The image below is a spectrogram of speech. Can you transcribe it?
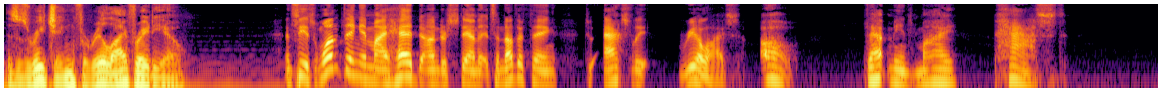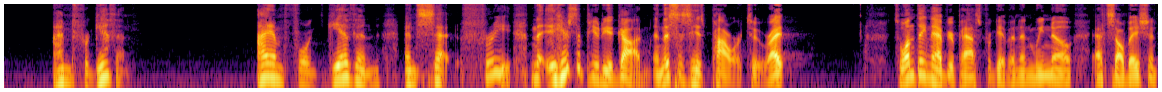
This is Reaching for Real Life Radio. And see, it's one thing in my head to understand that, it's another thing to actually realize oh, that means my past, I'm forgiven. I am forgiven and set free. Now, here's the beauty of God, and this is His power too, right? It's one thing to have your past forgiven, and we know at salvation,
